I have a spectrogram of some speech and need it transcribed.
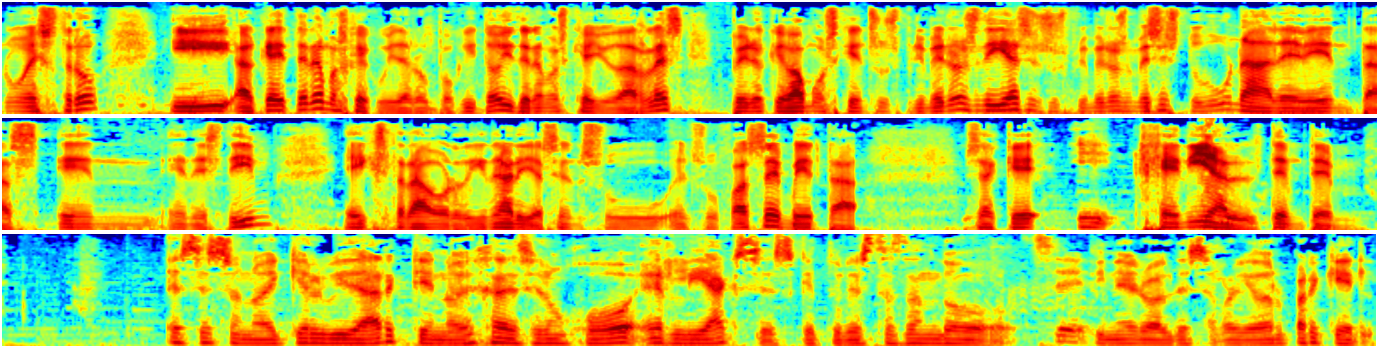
nuestro y al que tenemos que cuidar un poquito y tenemos que ayudarles, pero que vamos, que en sus primeros días, en sus primeros meses, tuvo una de ventas en, en Steam extraordinarias en su, en su fase beta. O sea que, Y genial, Temtem. es eso, no hay que olvidar que no deja de ser un juego early access, que tú le estás dando Sí. dinero al desarrollador para que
